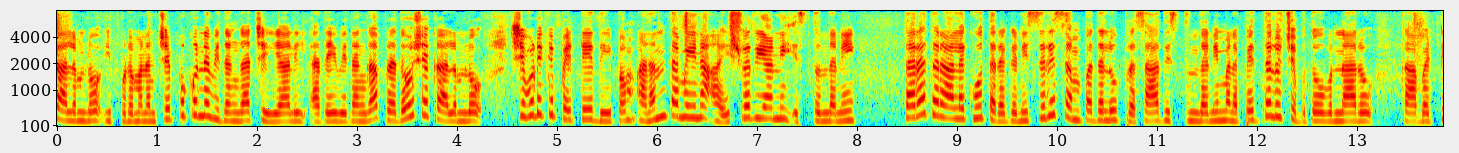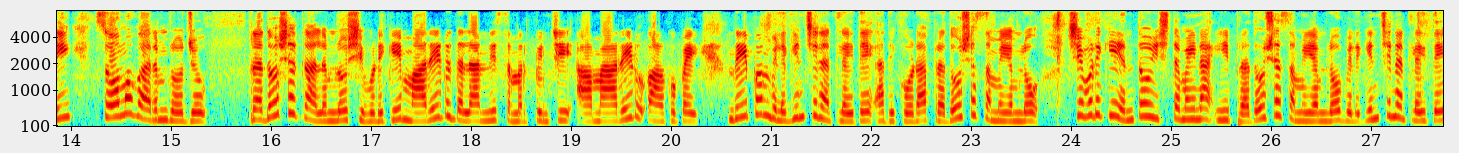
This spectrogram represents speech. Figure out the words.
కాలంలో ఇప్పుడు మనం చెప్పుకున్న విధంగా చేయాలి. అదేవిధంగా ప్రదోష కాలంలో శివుడికి పెట్టే దీపం అనంతమైన ఐశ్వర్యాన్ని ఇస్తుందని తరతరాలకు తరగని సిరి సంపదలు ప్రసాదిస్తుందని మన పెద్దలు చెబుతూ ఉన్నారు. కాబట్టి సోమవారం రోజు ప్రదోష కాలంలో శివుడికి మారేడు దళాన్ని సమర్పించి ఆ మారేడు ఆకుపై దీపం వెలిగించినట్లయితే అది కూడా ప్రదోష సమయంలో శివుడికి ఎంతో ఇష్టమైన ఈ ప్రదోష సమయంలో వెలిగించినట్లయితే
